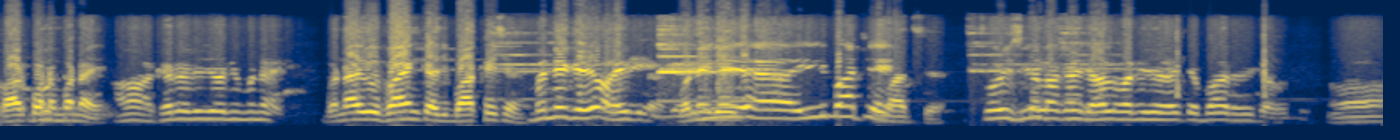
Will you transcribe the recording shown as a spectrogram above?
બાળકોને મનાય. હા ઘરે લઈ જવાની મનાય. બનાવી ભાંગ કે બાકી છે? બની ગયો બની ગઈ? ઈ બાટે વાત છે. ચોવીસ કલાક હાલવાની વાગ્યા સુધી. હા.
